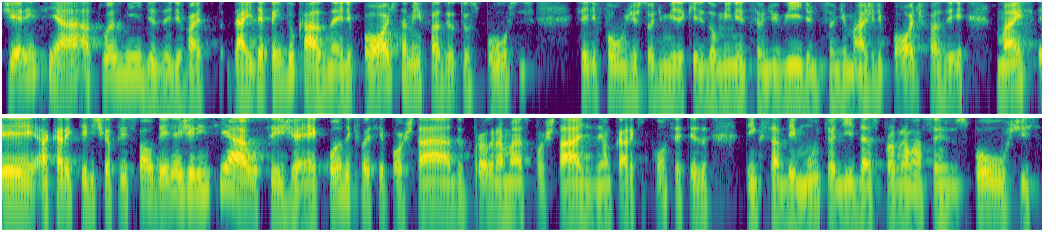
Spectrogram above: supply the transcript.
gerenciar as tuas mídias. Ele vai, daí depende do caso, né? Ele pode também fazer os teus posts, se ele for um gestor de mídia que ele domina edição de vídeo, edição de imagem, ele pode fazer, mas é, a característica principal dele é gerenciar, ou seja, é quando é que vai ser postado, programar as postagens, é um cara que com certeza tem que saber muito ali das programações dos posts,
